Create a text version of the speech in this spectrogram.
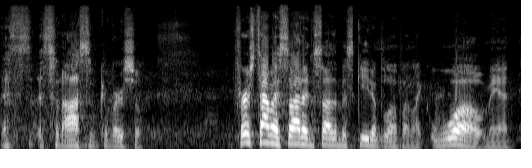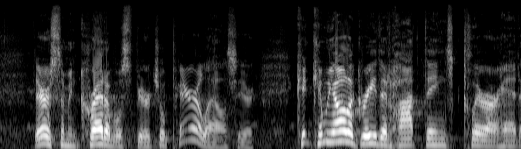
It's an awesome commercial. First time I saw it and saw the mosquito blow up, I'm like, whoa, man. There are some incredible spiritual parallels here. Can, can we all agree that hot things clear our head?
